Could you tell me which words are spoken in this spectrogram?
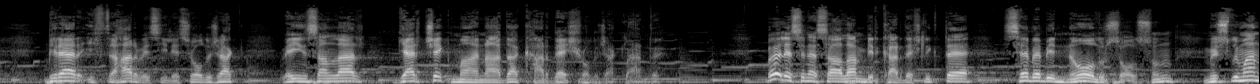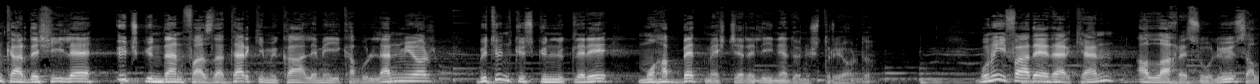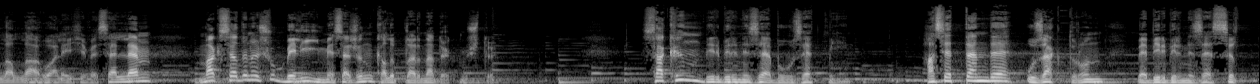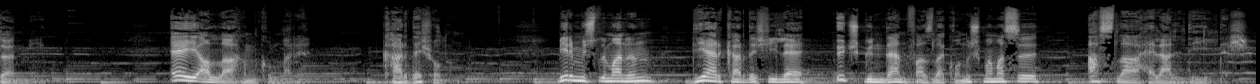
birer iftihar vesilesi olacak ve insanlar gerçek manada kardeş olacaklardı. Böylesine sağlam bir kardeşlikte sebebi ne olursa olsun Müslüman kardeşiyle üç günden fazla terki mükalemeyi kabullenmiyor, bütün küskünlükleri muhabbet meşcereliğine dönüştürüyordu. Bunu ifade ederken Allah Resulü sallallahu aleyhi ve sellem maksadını şu beli mesajın kalıplarına dökmüştü. Sakın birbirinize buğz etmeyin. Hasetten de uzak durun ve birbirinize sırt dönmeyin. Ey Allah'ın kulları! Kardeş olun. Bir Müslümanın diğer kardeşiyle üç günden fazla konuşmaması asla helal değildir.''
